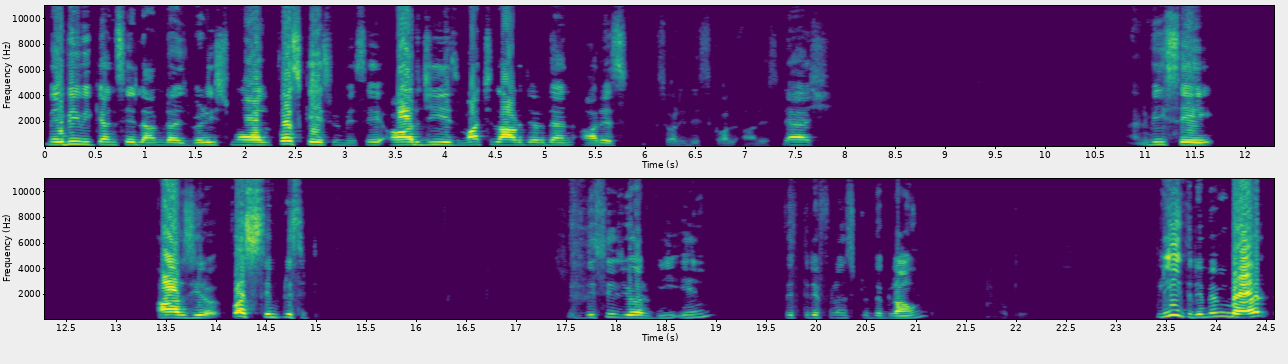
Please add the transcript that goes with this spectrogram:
maybe we can say lambda is very small, first case we may say RG is much larger than RS sorry this is called RS dash and we say R0 first simplicity. So this is your V in with reference to the ground okay. Please remember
